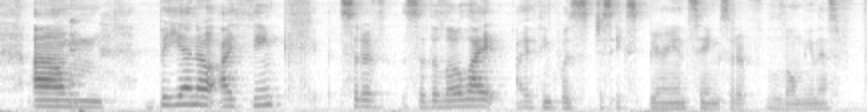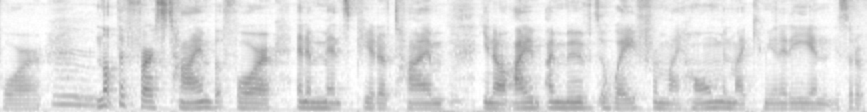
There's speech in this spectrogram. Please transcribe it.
um, but yeah, no, I think sort of so the low light I think was just experiencing sort of loneliness for Mm. not the first time but for an immense period of time you know I, I moved away from my home and my community and sort of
